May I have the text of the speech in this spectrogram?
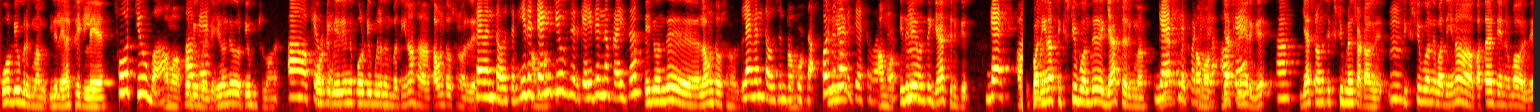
ஃபோர் டியூப் இருக்கு மேம் இதுல எலக்ட்ரிக் இல்லையே. ஃபோர் டியூபா ஆமா ஃபோர் டியூப். இருக்கு. இது வந்து ஒரு டியூப் சொல்லுவாங்க. ஆ ஓகே ஃபோர் டியூப் இதுல இருந்து ஃபோர் டியூப்ல இருந்து பாத்தீங்கன்னா செவன் தௌசண்ட் வருது. செவன் தௌசண்ட் இது ஆமா. டென் டியூப்ஸ் இருக்கு. இது என்ன பிரைஸ் இது வந்து லெவன் தௌசண்ட் வருது. லெவன் தௌசண்ட் ருபீஸ் தான். கொஞ்சம் வித்தியாசம் ஆமா. வருது இதுலயே வந்து கேஸ் இருக்கு. கேஸ் பாத்தீங்கன்னா சிக்ஸ் டியூப் வந்து கேஸ்ல இருக்கு மேம் கேஸ்ல பண்ணிக்கலாம். ஓகே கேஸ்லயே இருக்கு. கேஸ்ல வந்து சிக்ஸ் டியூப்ல ஸ்டார்ட் ஆகுது. சிக்ஸ் டியூப் வந்து பாத்தீங்கன்னா பத்தாயிரத்தி ஐநூறு ரூபாய் வருது.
